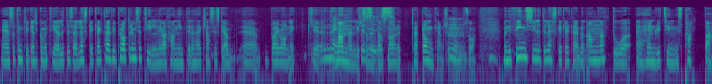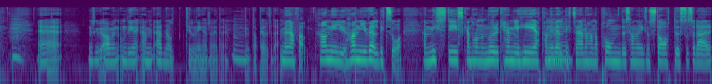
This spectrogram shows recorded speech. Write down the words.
eh, så tänkte vi kanske kommentera lite så här läskiga karaktärer. För vi pratade Mr Tilney att han inte är den här klassiska eh, Byronic eh, liksom, precis. utan snarare tvärtom kanske. Mm. Så. Men det finns ju lite läskiga karaktärer, bland annat då eh, Henry Tilneys pappa. Mm. Eh, nu ska vi, ja, men om det är Admiral Tilney kanske han heter. Nu Mm. tappar jag lite där. Men i alla fall, han är ju, han är ju väldigt så han är mystisk, han har någon mörk hemlighet, han är Mm. väldigt så här, men han har pondus, han har liksom status och sådär.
